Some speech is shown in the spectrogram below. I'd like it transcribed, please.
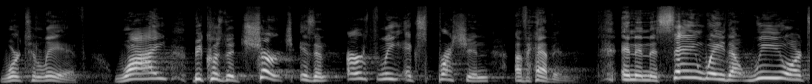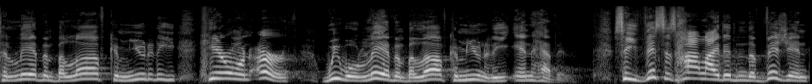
were to live. Why? Because the church is an earthly expression of heaven. And in the same way that we are to live in beloved community here on earth, we will live in beloved community in heaven. See, this is highlighted in the vision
